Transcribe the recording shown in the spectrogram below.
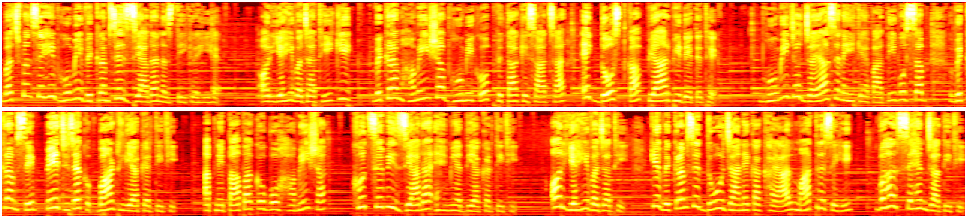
बचपन से ही भूमि विक्रम से ज़्यादा नज़दीक रही है। और यही वजह थी कि विक्रम हमेशा भूमि को पिता के साथ साथ एक दोस्त का प्यार भी देते थे। भूमि जो जया से नहीं कह पाती, वो सब विक्रम से बेझिझक बांट लिया करती थी। अपने पापा को वो हमेशा खुद से भी ज़्यादा अहमियत दिया करती थी। और यही वजह थी कि विक्रम से दूर जाने का ख्याल मात्र से ही वह सहम जाती थी।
